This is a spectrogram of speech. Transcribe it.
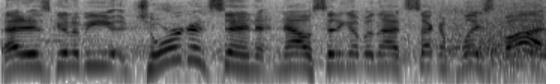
That is going to be Jorgensen now sitting up in that second place spot.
